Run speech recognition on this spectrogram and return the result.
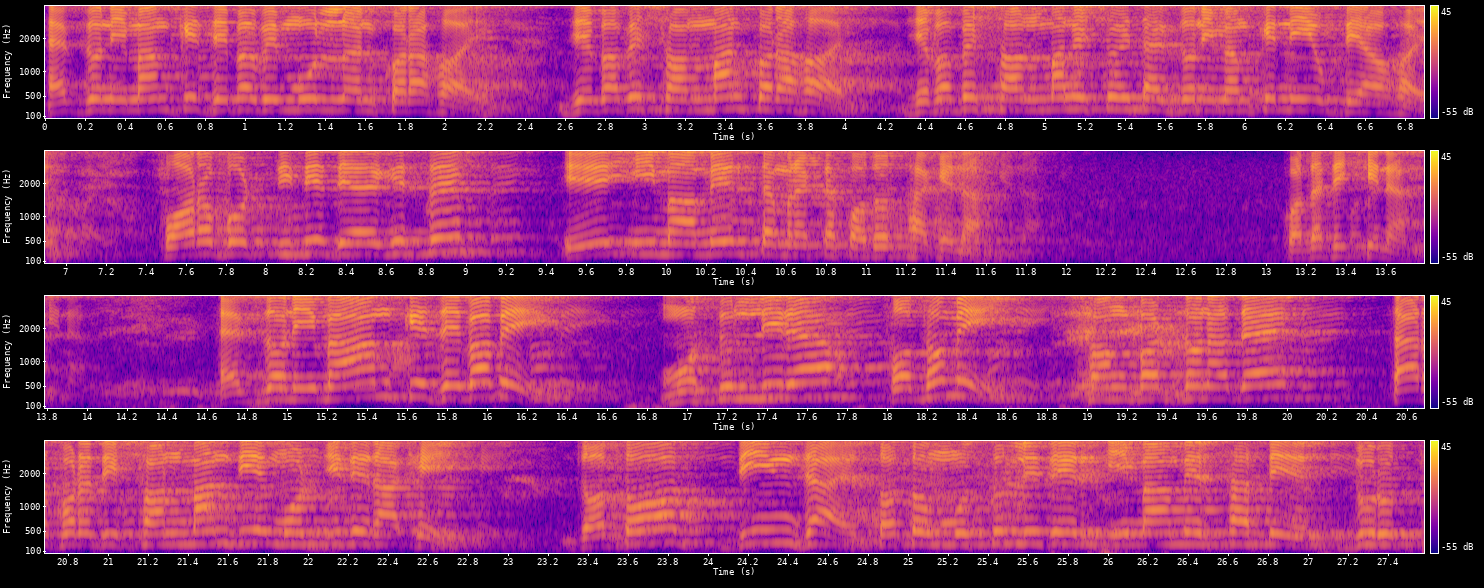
একজন ইমামকে যেভাবে মূল্যায়ন করা হয়, যেভাবে সম্মান করা হয়, যেভাবে সম্মানের সহিত একজন ইমামকে নিয়োগ দেওয়া হয় পরবর্তীতে দেয়া গেছে, এই ইমামের তেমন একটা কদর থাকে না। কথা ঠিক কিনা? একজন ইমামকে যেভাবে মুসল্লিরা প্রথমে সংবর্ধনা দেয়, তারপরে দিয়ে সম্মান দিয়ে মসজিদে রাখে, যত দিন যায়, তত মুসল্লিদের ইমামের সাথে দূরত্ব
